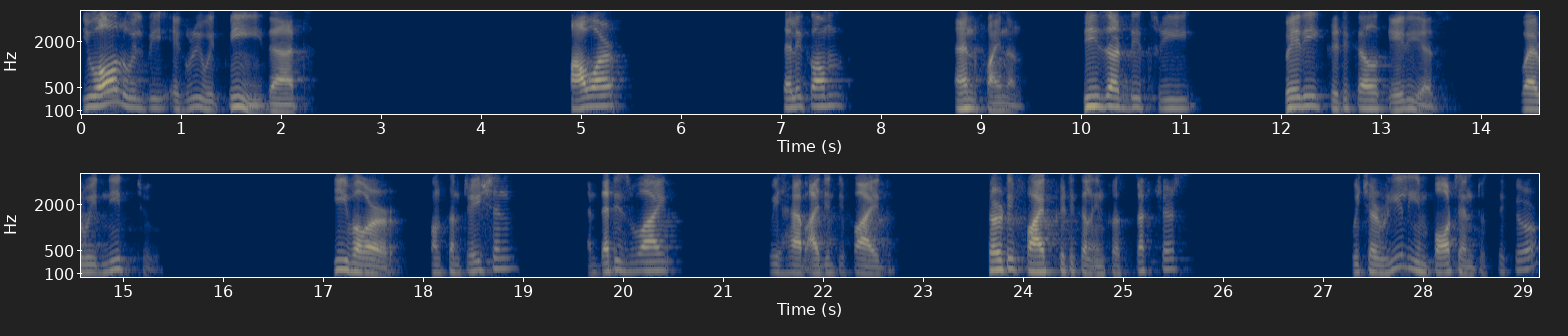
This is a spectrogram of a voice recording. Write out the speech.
you all will be agree with me that power, telecom, and finance. These are the three very critical areas where we need to give our concentration, and that is why we have identified 35 critical infrastructures which are really important to secure.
